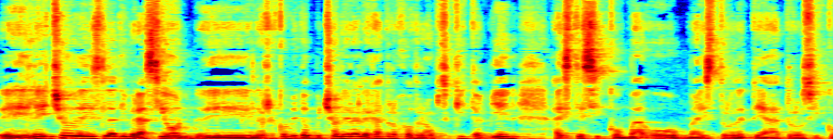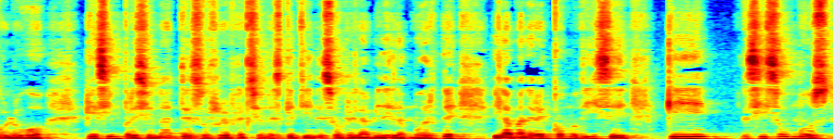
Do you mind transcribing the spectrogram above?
eh, el hecho es la liberación. les recomiendo mucho leer a Alejandro Jodorowsky también, a este psicomago, maestro de teatro, psicólogo, que es impresionante sus reflexiones que tiene sobre la vida y la muerte y la manera en cómo dice que si somos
